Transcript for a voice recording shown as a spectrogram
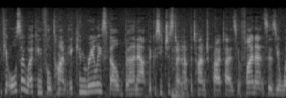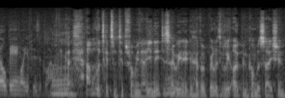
if you're also working full time, it can really spell burnout because you just mm. don't have the time to prioritise your finances, your well-being, or your physical health. Mm. Okay, um, let's get some tips from you now. You need to say mm. we need to have a relatively open conversation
